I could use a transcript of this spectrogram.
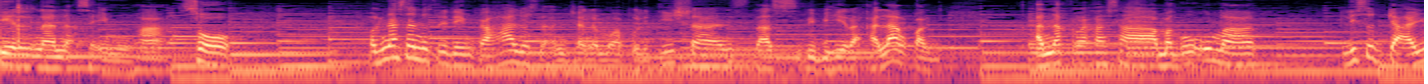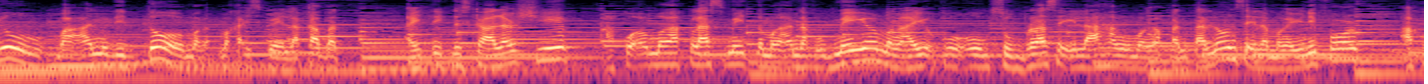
deal na na sa imuha. So, pag nasa Notre Dame ka, halos na andyan ang mga politicians, tas bibihira ka lang. Pag anak ra ka sa mag-uuma, lisod ka ayo, maano dito, maka- maka-eskwela ka. But I take the scholarship, ako ang mga classmate ng mga anak ug mayor, mga ayo ko og sobra sa ilahang mga pantalon, sa ilang mga uniform. Ako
